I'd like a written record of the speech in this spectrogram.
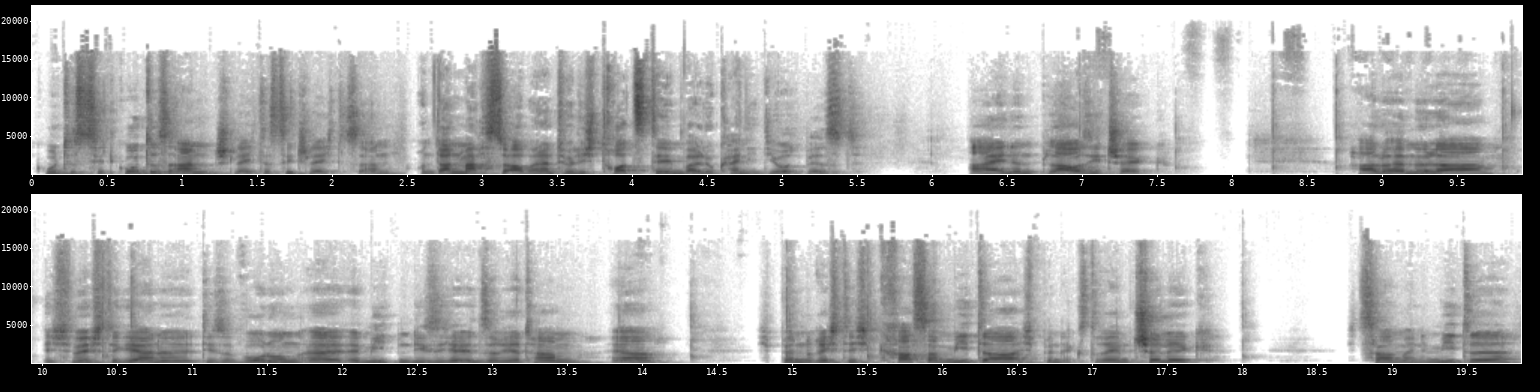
Gutes zieht Gutes an, Schlechtes zieht Schlechtes an. Und dann machst du aber natürlich trotzdem, weil du kein Idiot bist, einen Plausi-Check. Hallo Herr Müller, ich möchte gerne diese Wohnung äh, mieten, die Sie hier inseriert haben. Ja, ich bin richtig krasser Mieter, ich bin extrem chillig, ich zahle meine Miete,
